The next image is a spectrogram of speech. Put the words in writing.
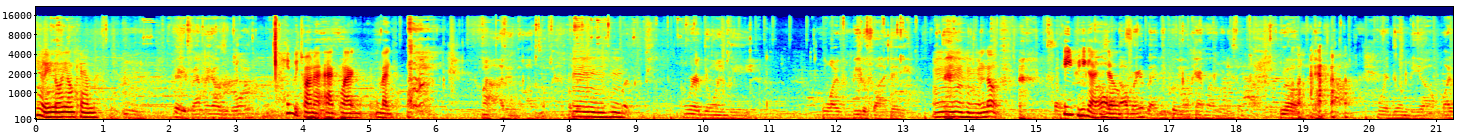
You don't even know he on camera. Hey, family, how's it going? He be trying to act like like Wow, I didn't know I was on camera. mm-hmm. But we're doing the Wife Beautify Day. Mm-hmm. No. So, He he got oh, jokes. I'll bring it back. You put me on camera already. So, well, we're doing the uh, Wife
